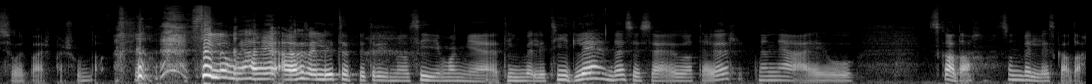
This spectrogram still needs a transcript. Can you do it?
sårbar person, da. Selv om jeg er veldig tøff i trynet og sier mange ting veldig tydelig. Det syns jeg jo at jeg gjør. Men jeg er jo skada. Sånn veldig skada.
